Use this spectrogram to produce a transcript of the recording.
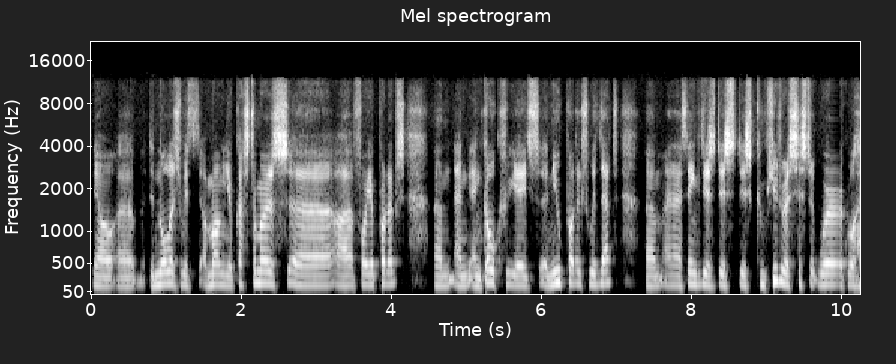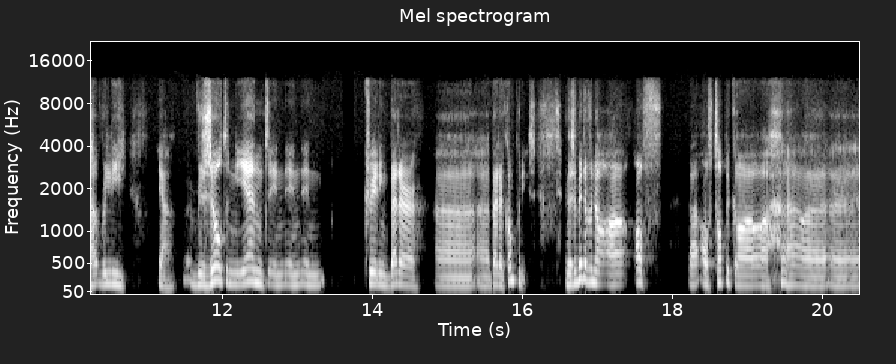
you know uh, the knowledge with among your customers for your products, um, and and co-create new products with that. Um, and I think this this this computer assisted work will help really yeah result in the end in in in creating better Eh, eh, better companies. And there's a bit of an off uh, off topic uh, uh,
